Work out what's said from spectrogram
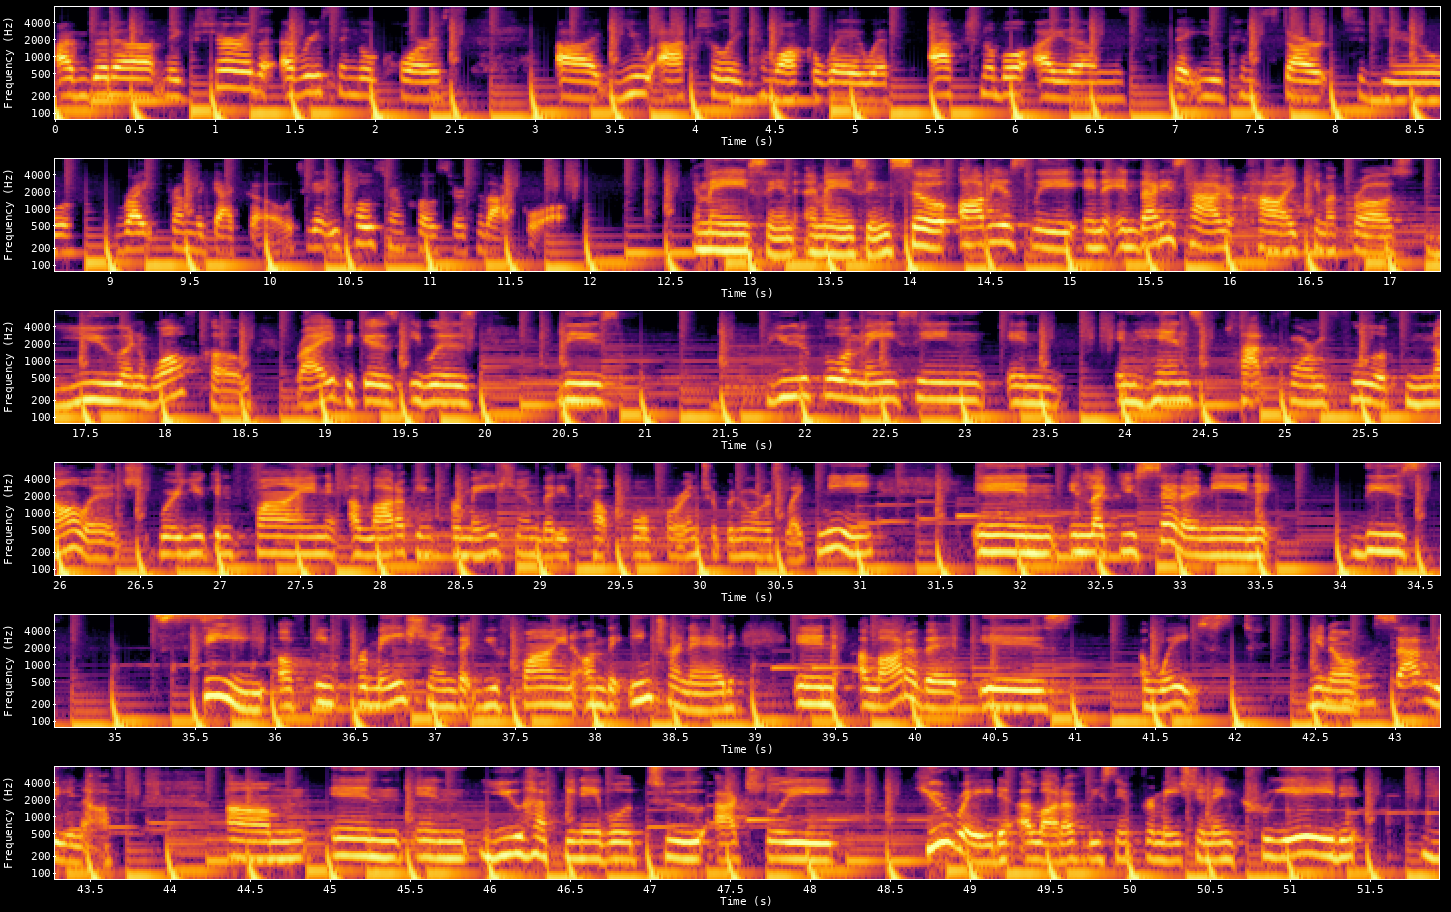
I'm gonna make sure that every single course uh, you actually can walk away with actionable items that you can start to do right from the get go to get you closer and closer to that goal. Amazing, amazing. So obviously, and, and that is how, how I came across you and Wolfco, right? Because it was this beautiful, amazing, and enhanced platform full of knowledge where you can find a lot of information that is helpful for entrepreneurs like me. And, and like you said, I mean, these sea of information that you find on the internet and a lot of it is a waste you know mm-hmm. sadly enough um and and you have been able to actually curate a lot of this information and create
